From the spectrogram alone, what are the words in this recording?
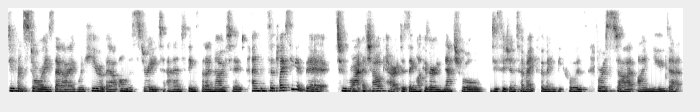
different stories that I would hear about on the street and things that I noted. And so placing it there to write a child character seemed like a very natural decision to make for me because for a start I knew that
